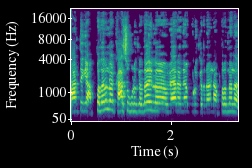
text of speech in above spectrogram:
வார்த்தைக்கு அப்பதானே நான் காசு கொடுக்கறதா இல்ல வேற ஏதாவது கொடுக்கறதான்னு அப்புறம் தானே.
